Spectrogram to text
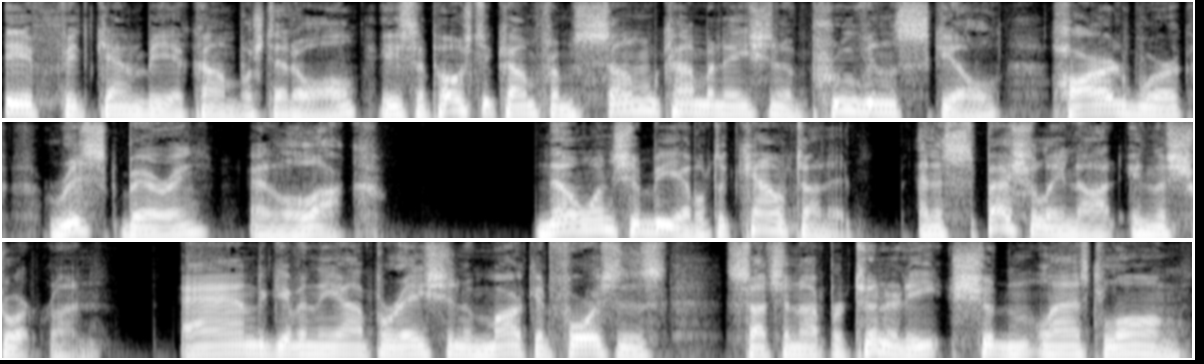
if it can be accomplished at all, is supposed to come from some combination of proven skill, hard work, risk bearing, and luck. No one should be able to count on it, and especially not in the short run. And given the operation of market forces, such an opportunity shouldn't last long.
